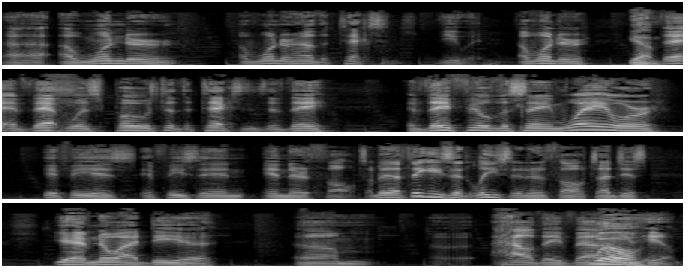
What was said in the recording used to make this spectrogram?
Uh, I wonder, I wonder how the Texans view it. I wonder, yeah, if that, if that was posed to the Texans, if they if they feel the same way or if he is if he's in in their thoughts. I mean, I think he's at least in their thoughts. I just you have no idea um, uh, how they value well, him.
